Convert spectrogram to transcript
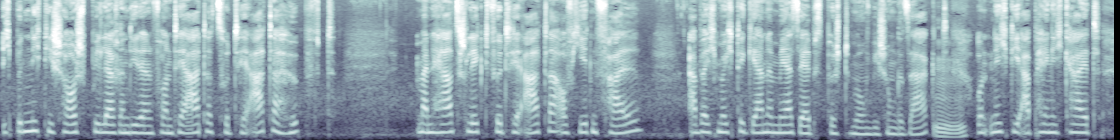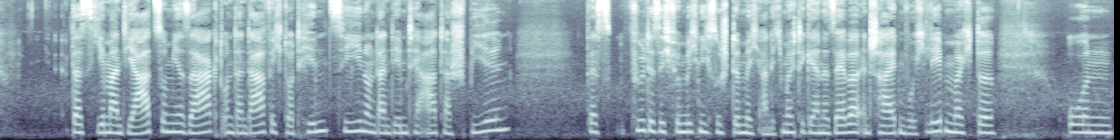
ich bin nicht die Schauspielerin, die dann von Theater zu Theater hüpft. Mein Herz schlägt für Theater auf jeden Fall, aber ich möchte gerne mehr Selbstbestimmung, wie schon gesagt, und nicht die Abhängigkeit, dass jemand Ja zu mir sagt und dann darf ich dorthin ziehen und an dem Theater spielen. Das fühlte sich für mich nicht so stimmig an. Ich möchte gerne selber entscheiden, wo ich leben möchte und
